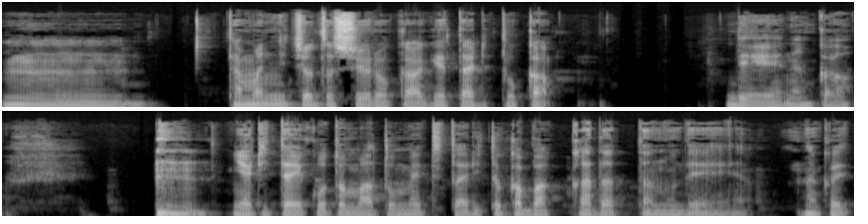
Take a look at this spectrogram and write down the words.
うん、たまにちょっと収録上げたりとか、で、なんか、やりたいことまとめてたりとかばっかだったので、なんかい、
